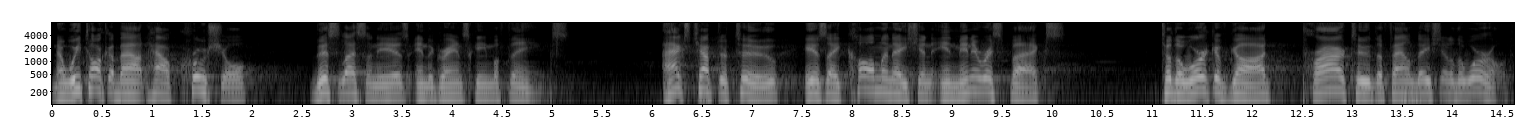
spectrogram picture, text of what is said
Now, we talk about how crucial this lesson is in the grand scheme of things. Acts chapter 2 is a culmination in many respects to the work of God prior to the foundation of the world,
